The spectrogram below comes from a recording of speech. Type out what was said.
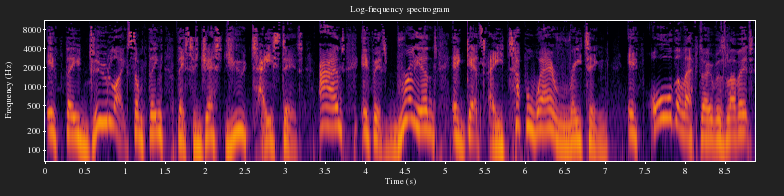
If they do like something, they suggest you taste it. And if it's brilliant, it gets a Tupperware rating. If all the leftovers love it,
